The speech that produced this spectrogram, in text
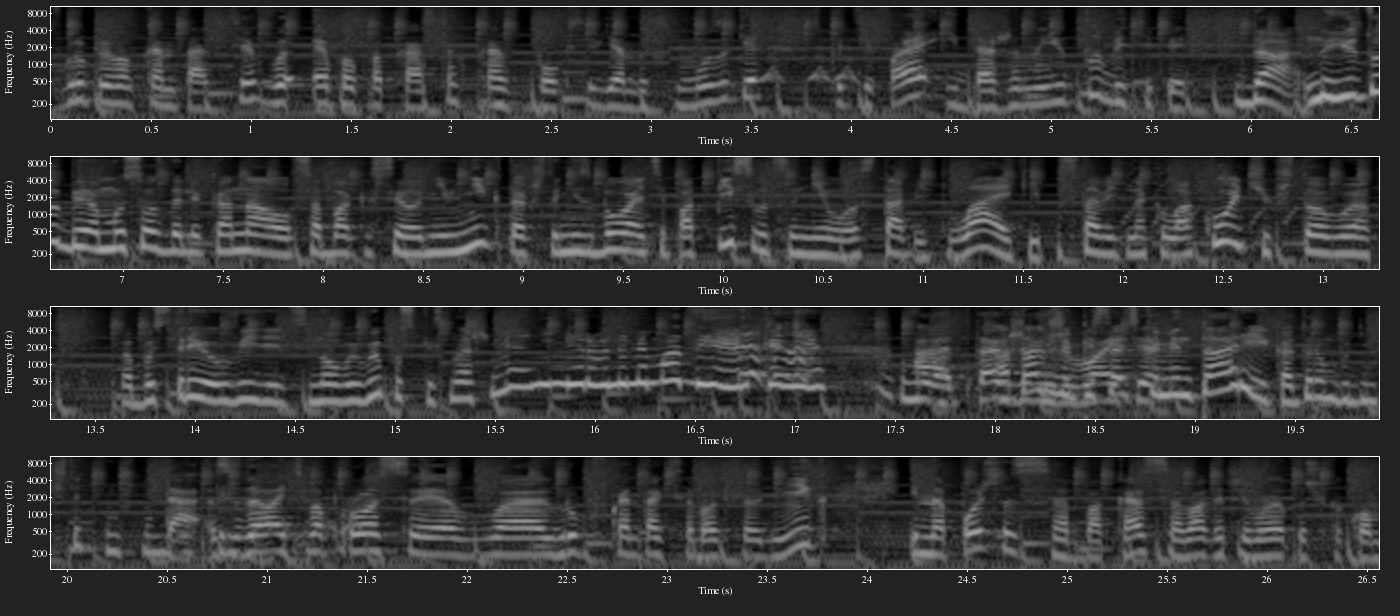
в группе во Вконтакте, в Apple подкастах, в Кастбоксе, в Яндекс.Музыке, Spotify и даже на Ютубе теперь. Да, на Ютубе мы создали канал «Собака села дневник», так что не забывайте подписываться на него, ставить лайки, ставить на колокольчик, чтобы быстрее увидеть новые выпуски с нашими анимированными модельками. Вот. А также также, не забывайте- писать комментарии, которые мы будем читать, потому что Да, задавайте вопросы в э, группу ВКонтакте «Собак съел дневник» и на почту собака собака.gmail.com.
